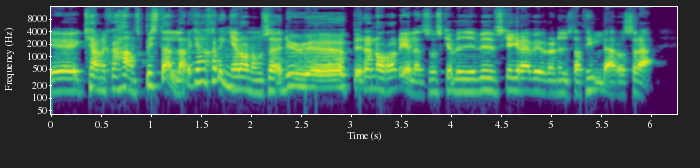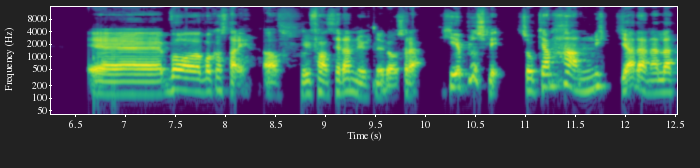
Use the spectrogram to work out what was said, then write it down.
eh, kanske hans beställare kanske ringer honom och säger du eh, uppe i den norra delen så ska vi, vi ska gräva ur en yta till där och sådär. Eh, vad, vad kostar det? Ja, hur fan ser den ut nu då? Sådär. Helt plötsligt så kan han nyttja den eller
